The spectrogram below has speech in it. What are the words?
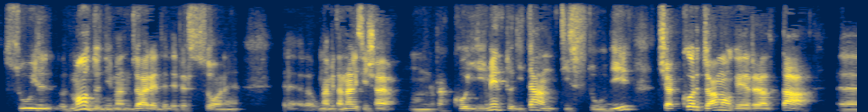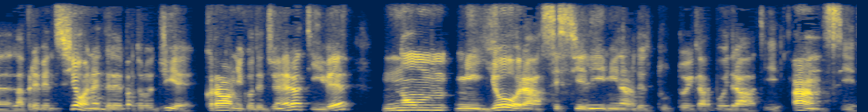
sul modo di mangiare delle persone, eh, una meta-analisi cioè un raccoglimento di tanti studi, ci accorgiamo che in realtà eh, la prevenzione delle patologie cronico-degenerative non migliora se si eliminano del tutto i carboidrati, anzi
